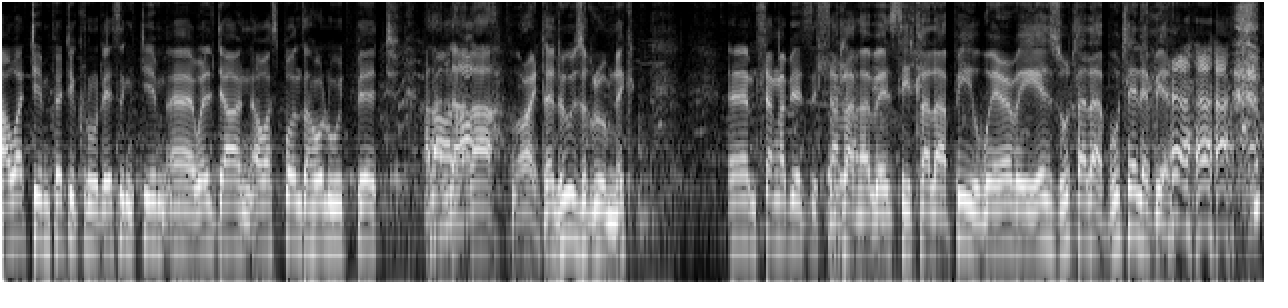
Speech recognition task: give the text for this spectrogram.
our team Pettigrew Racing Team, uh, well done. Our sponsor Hollywood Bet. All right, and who is the groom, Nick? Mhlangabezi mhlangabezi wherever he is uhlala phi? Uhlele phi yena?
